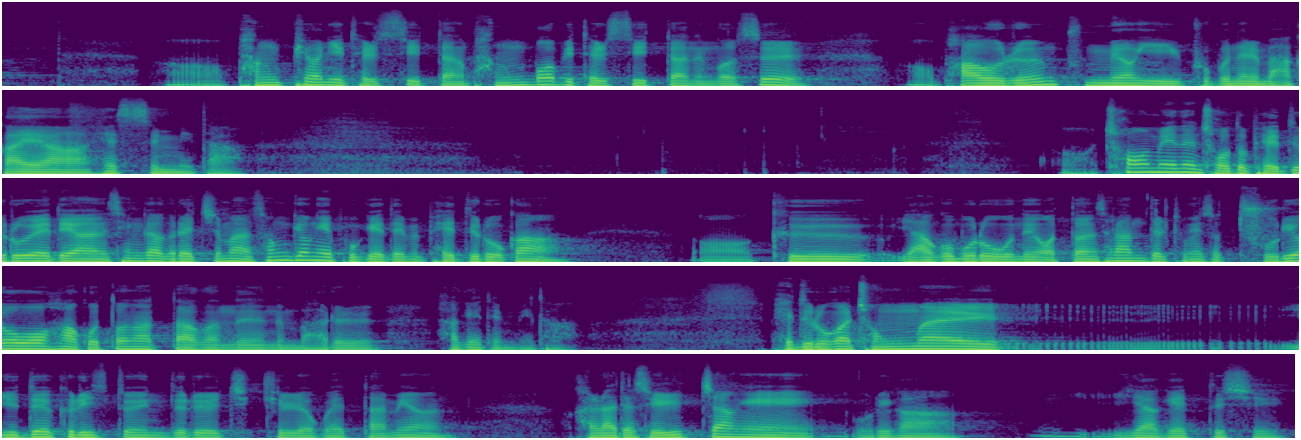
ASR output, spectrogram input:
어, 방편이 될 수 있다는 방법이 될 수 있다는 것을 어, 바울은 분명히 이 부분을 막아야 했습니다. 어, 처음에는 저도 베드로에 대한 생각을 했지만 성경에 보게 되면 베드로가 어, 그 야곱으로 오는 어떤 사람들 통해서 두려워하고 떠났다는 말을 하게 됩니다. 베드로가 정말 유대 그리스도인들을 지키려고 했다면 갈라디아서 1장에 우리가 이야기했듯이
